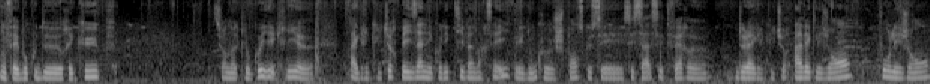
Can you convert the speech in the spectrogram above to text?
On fait beaucoup de récup. Sur notre logo, il a écrit agriculture paysanne et collective à Marseille. Et donc je pense que c'est ça, c'est de faire de l'agriculture avec les gens, pour les gens,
